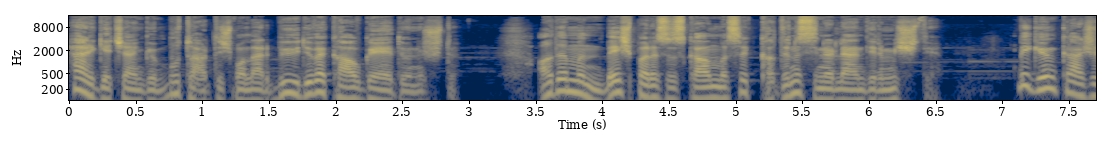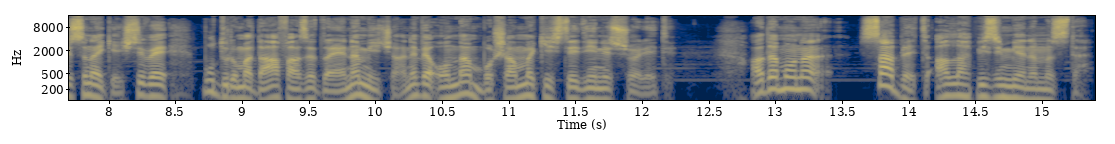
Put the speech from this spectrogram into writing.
her geçen gün bu tartışmalar büyüdü ve kavgaya dönüştü. Adamın beş parasız kalması kadını sinirlendirmişti. Bir gün karşısına geçti ve bu duruma daha fazla dayanamayacağını ve ondan boşanmak istediğini söyledi. Adam ona sabret Allah bizim yanımızda.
